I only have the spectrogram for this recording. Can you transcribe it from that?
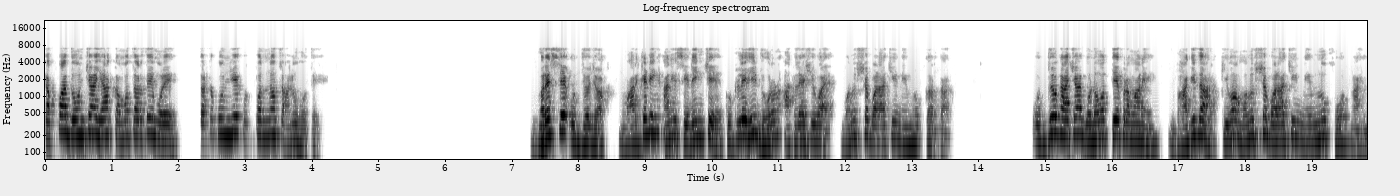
टप्पा दोनच्या ह्या कमतरतेमुळे तटपुंजे उत्पन्न चालू होते. बरेचसे उद्योजक मार्केटिंग आणि सेलिंगचे कुठलेही धोरण आखल्याशिवाय मनुष्यबळाची नेमणूक करतात. उद्योगाच्या गुणवत्तेप्रमाणे भागीदार किंवा मनुष्यबळाची नेमणूक होत नाही.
